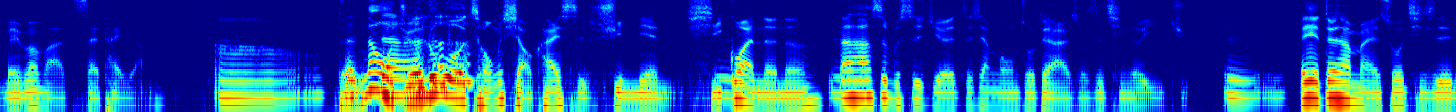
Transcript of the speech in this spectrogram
没办法晒太阳。哦，对，那我觉得如果从小开始训练习惯了呢，嗯、那他是不是觉得这项工作对他来说是轻而易举？嗯，而且对他们来说，其实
